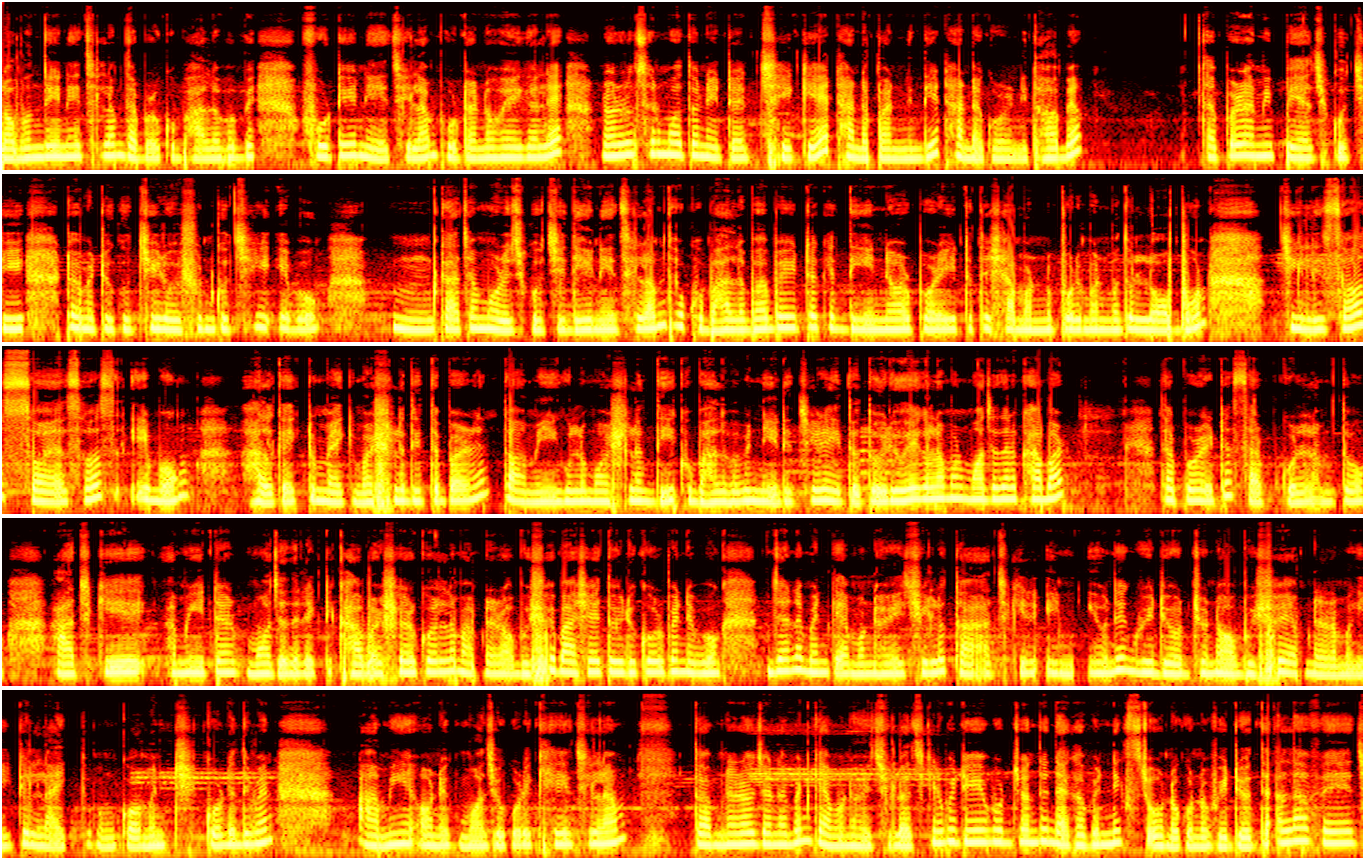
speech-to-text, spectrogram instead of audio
লবণ দিয়ে নিয়েছিলাম। তারপর খুব ভালোভাবে ফুটিয়ে নিয়েছিলাম। ফোটানো হয়ে গেলে নুডলসের মতন এটা ছেঁকে ঠান্ডা পানি দিয়ে ঠান্ডা করে নিতে হবে। তারপরে আমি পেঁয়াজ কুচি, টমেটো কুচি, রসুন কুচি এবং কাঁচা মরিচ কুচি দিয়ে নিয়েছিলাম। তো খুব ভালোভাবে এটাকে দিয়ে নেওয়ার পরে এটাতে সামান্য পরিমাণ মতো লবণ, চিলি সস, সয়া সস এবং হালকা একটু ম্যাগি মশলা দিতে পারেন। তো আমি এগুলো মশলা দিয়ে খুব ভালোভাবে নেড়ে চেড়ে এই তো তৈরি হয়ে গেলো আমার মজাদার খাবার। তারপর এটা সার্ভ করলাম। তো আজকে আমি এটার মজাদার একটি খাবার শেয়ার করলাম। আপনারা অবশ্যই বাসায় তৈরি করবেন এবং জানাবেন কেমন হয়েছিল। তা আজকের ইউনিক ভিডিওর জন্য অবশ্যই আপনারা আমাকে একটি লাইক এবং কমেন্ট করে দেবেন। আমি অনেক মজা করে খেয়েছিলাম। তো আপনারাও জানাবেন কেমন হয়েছিল আজকের ভিডিও এই পর্যন্ত দেখাবেন নেক্সট অন্য কোনো ভিডিওতে আল্লাহ হাফেজ।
